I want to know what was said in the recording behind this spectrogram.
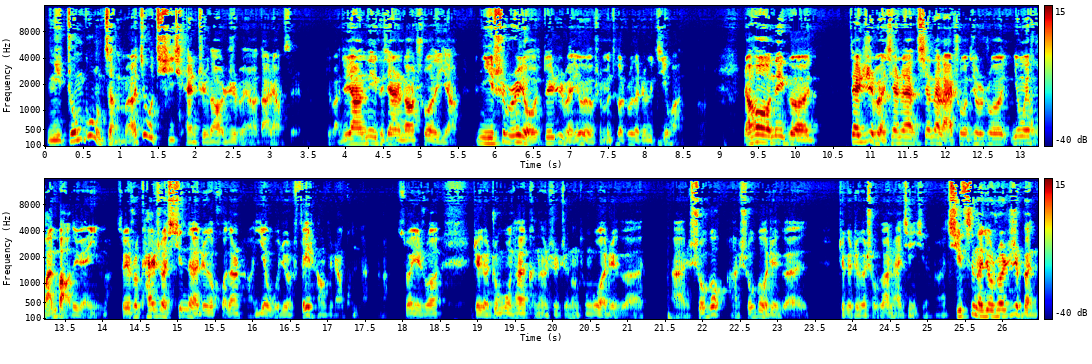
你中共怎么就提前知道日本要大量死人呢，对吧？就像尼克先生刚刚说的一样。你是不是有对日本又有什么特殊的这个计划啊？然后那个在日本现在现在来说，就是说因为环保的原因嘛，所以说开设新的这个火葬场业务就是非常非常困难啊。所以说，这个中共它可能是只能通过这个啊收购啊收购这个这个这个手段来进行啊。其次呢，就是说日本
